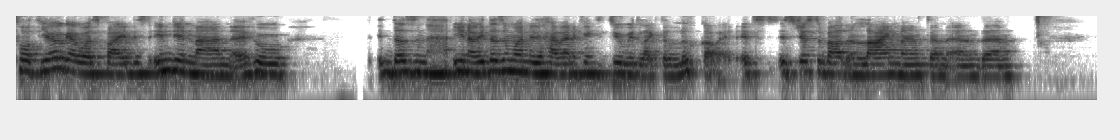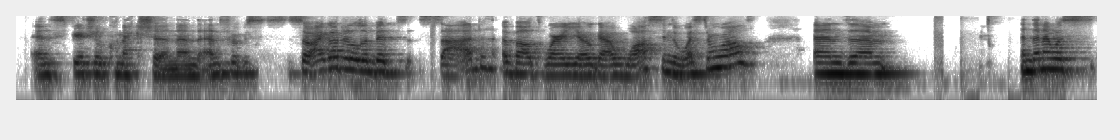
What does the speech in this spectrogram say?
taught yoga was by this indian man uh, who doesn't you know he doesn't want to have anything to do with like the look of it. It's it's just about alignment and and um, and spiritual connection. And and so i got a little bit sad about where yoga was in the western world. And um, and then i was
